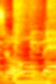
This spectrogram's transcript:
So bad.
